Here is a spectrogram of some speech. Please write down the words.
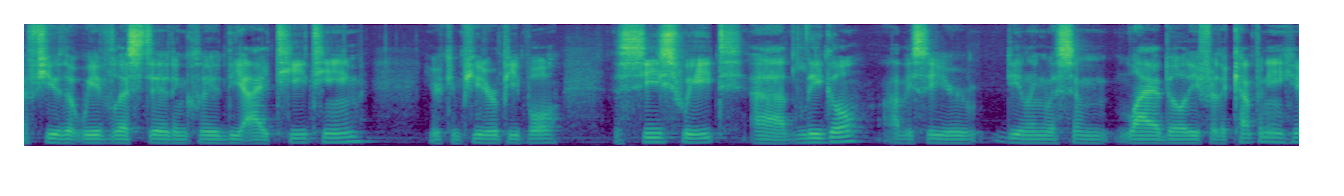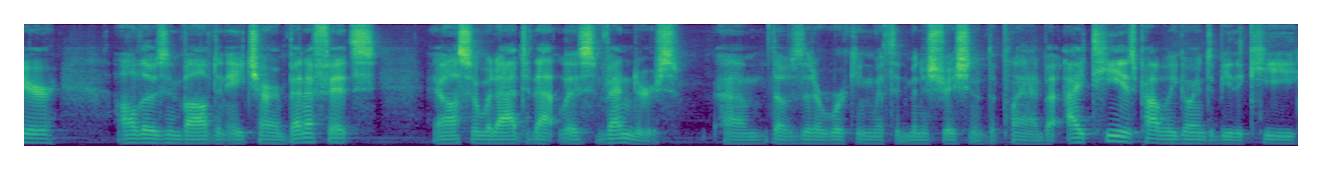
A few that we've listed include the IT team, your computer people, the C suite, uh, legal. Obviously, you're dealing with some liability for the company here. All those involved in HR and benefits. I also would add to that list vendors, um, those that are working with administration of the plan. But IT is probably going to be the key,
